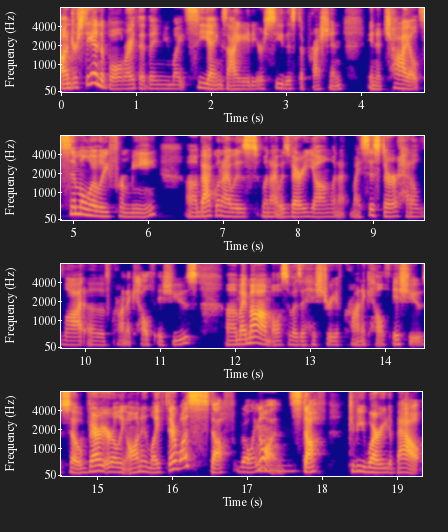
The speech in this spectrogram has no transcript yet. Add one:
Understandable, right? That then you might see anxiety or see this depression in a child. Similarly, for me, um, back when I was when I was very young, when I, my sister had a lot of chronic health issues. Uh, my mom also has a history of chronic health issues. So very early on in life, there was stuff going on, mm. stuff to be worried about.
